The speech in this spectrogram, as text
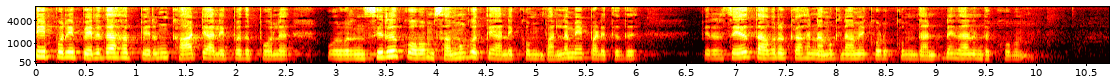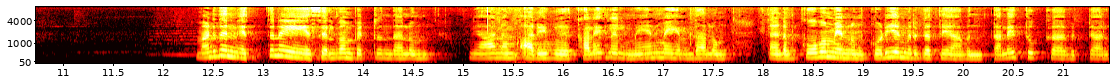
தீப்பொறி பெரிதாக பெரும் காட்டி அழிப்பது போல ஒருவரின் சிறு கோபம் சமூகத்தை அளிக்கும் வல்லமை படைத்தது. பிறர் செய்த தவறுக்காக நமக்கு நாமே கொடுக்கும் தண்டனை தான் இந்த கோபம். மனிதன் எத்தனை செல்வம் பெற்றிருந்தாலும் ஞானம் அறிவு கலைகளில் மேன்மை இருந்தாலும் தன்னிடம் கோபம் என்னும் கொடிய மிருகத்தை அவன் தலை தூக்க விட்டால்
